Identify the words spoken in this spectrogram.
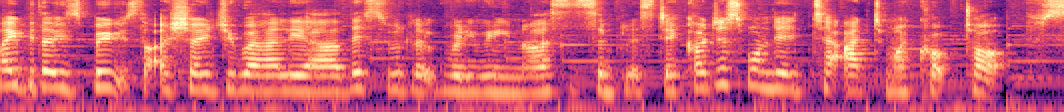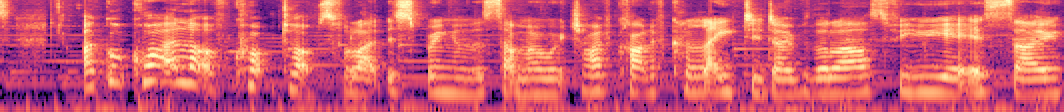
maybe those boots that I showed you earlier. This would look really, really nice and simplistic. I just wanted to add to my crop tops. I've got quite a lot of crop tops for like the spring and the summer which I've kind of collated over the last few years so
